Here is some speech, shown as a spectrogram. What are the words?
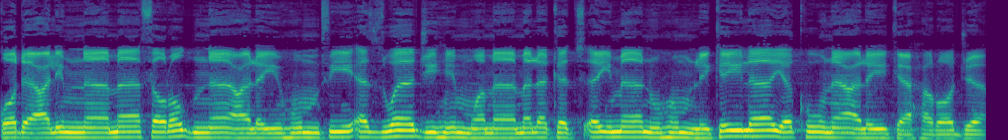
قد علمنا ما فرضنا عليهم في ازواجهم وما ملكت ايمانهم لكي لا يكون عليك حرج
